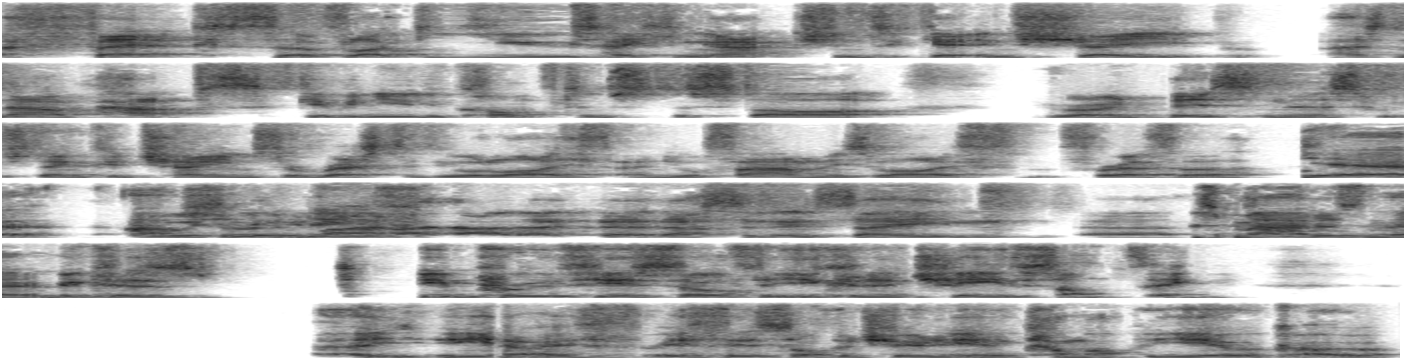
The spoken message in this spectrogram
effects of like you taking action to get in shape has now perhaps given you the confidence to start your own business, which then could change the rest of your life and your family's life forever. Yeah, absolutely. That, that, that's an insane. Uh, it's mad, isn't it? Because you prove to yourself that you can achieve something. Uh, you know, if, if this opportunity had come up a year ago,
